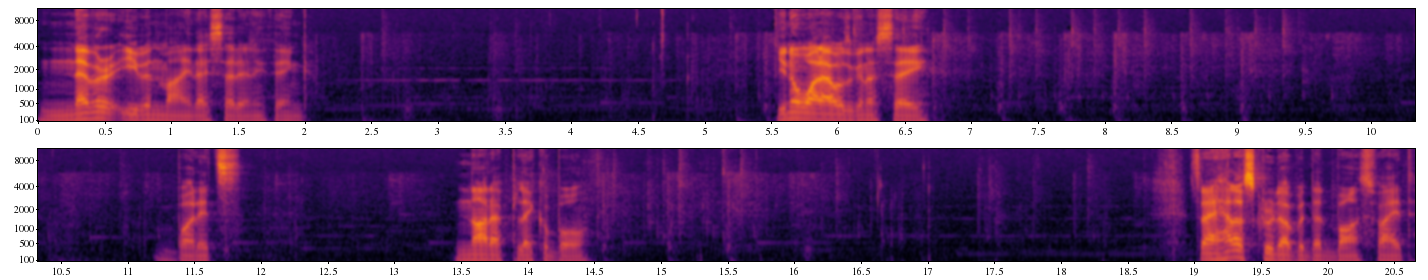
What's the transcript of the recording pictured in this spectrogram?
Never even mind I said anything. You know what I was gonna say? but it's not applicable. So I hella screwed up with that boss fight.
